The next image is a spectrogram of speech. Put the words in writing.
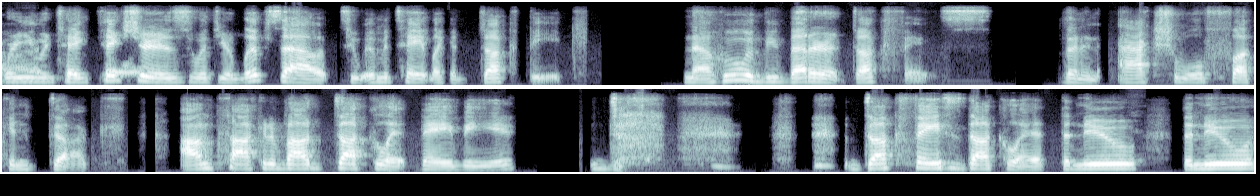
where you would take pictures with your lips out to imitate like a duck beak. Now, who would be better at duck face than an actual fucking duck? I'm talking about ducklett, baby. Du- duck face ducklett, the new the new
